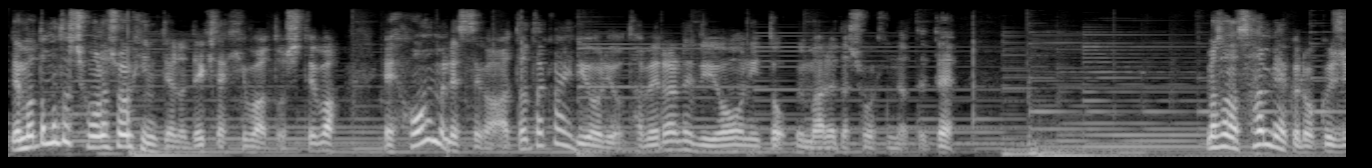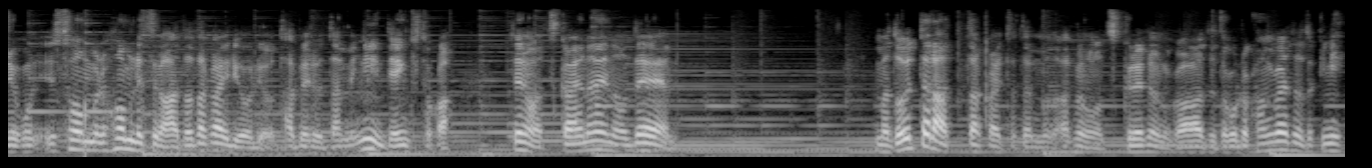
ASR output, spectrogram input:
で、もともとこの商品っていうのはできた秘話としては、えホームレスが温かい料理を食べられるようにと生まれた商品になってて、まあ、その365日、ホームレスが温かい料理を食べるために電気とかっていうのは使えないので、まあ、どうやったら温かい建物食べ物を作れるのかってところを考えたときに、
